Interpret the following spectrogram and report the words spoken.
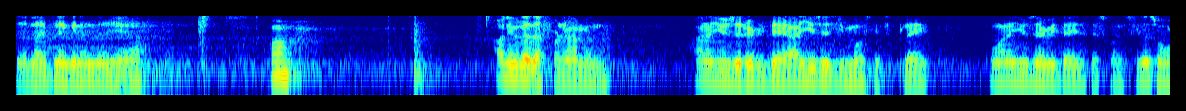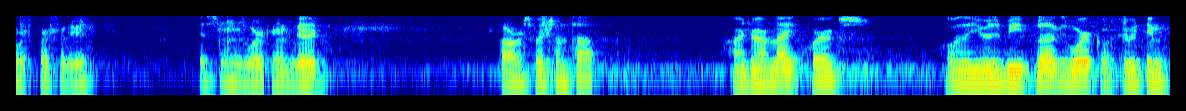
See the light blinking in there? Yeah. Well, I'll leave it at that for now. I mean, I don't use it every day. I use it mostly to play. The one I use every day is this one. So this one works perfectly. This one is working good power switch on top. Hard drive light works. All the USB plugs work. Everything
